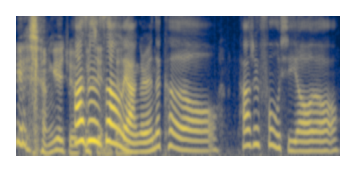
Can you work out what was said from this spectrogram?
越想越觉得他是。上两个人的课哦，他要去复习哦。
